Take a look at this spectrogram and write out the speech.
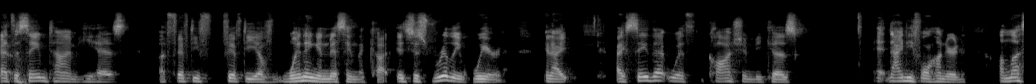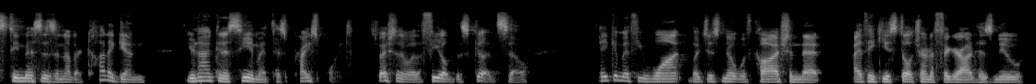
at the same time, he has a 50 50 of winning and missing the cut. It's just really weird. And I, I say that with caution because at 9,400, unless he misses another cut again, you're not going to see him at this price point, especially with a field this good. So take him if you want, but just note with caution that I think he's still trying to figure out his new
